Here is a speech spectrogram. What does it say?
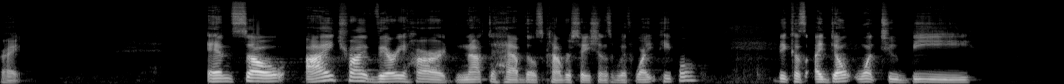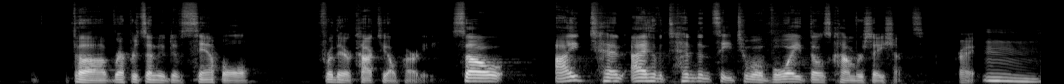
right? And so I try very hard not to have those conversations with white people because I don't want to be the representative sample for their cocktail party. So I tend I have a tendency to avoid those conversations, right? Mm,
